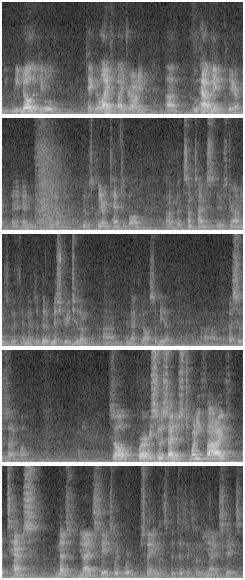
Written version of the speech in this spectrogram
We we know that people take their life by drowning um, who have made it clear, and, and, you know, there was clear intent involved. Uh, But sometimes there's drownings with, and there's a bit of mystery to them, um, and that could also be a uh, a suicide involved. So for every suicide, there's 25 attempts, and that's United States, we're, we're staying with statistics from the United States.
